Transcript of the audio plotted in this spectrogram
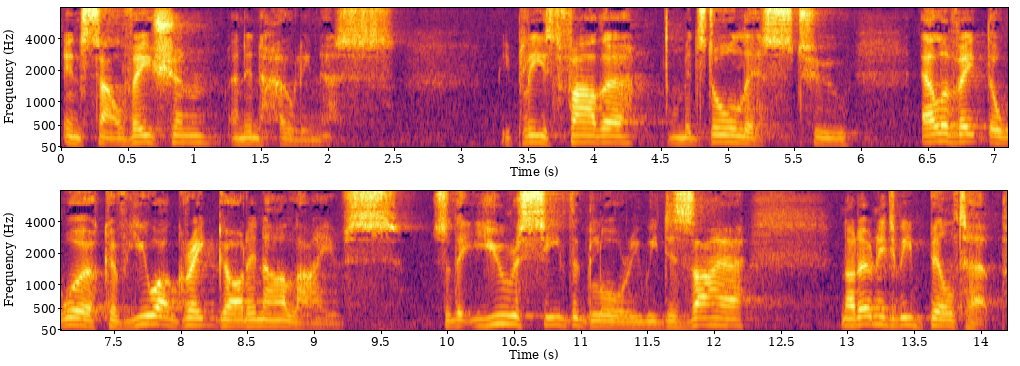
in salvation and in holiness. Be pleased, Father, amidst all this, to elevate the work of you, our great God, in our lives, so that you receive the glory. We desire not only to be built up,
